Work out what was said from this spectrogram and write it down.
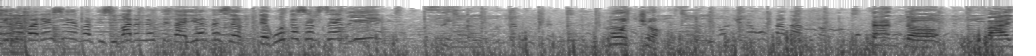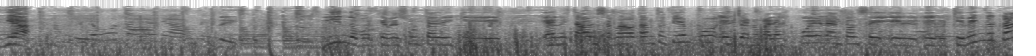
¿Qué te parece participar en este taller de surf? ¿Te gusta hacer surf? Sí. Mucho. ¿Y por qué te gusta tanto? Tanto bañar. ¿Te gusta bañarte? Sí. lindo porque resulta de que han estado encerrados tanto tiempo, él ya no va a la escuela, entonces el, el que venga acá,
